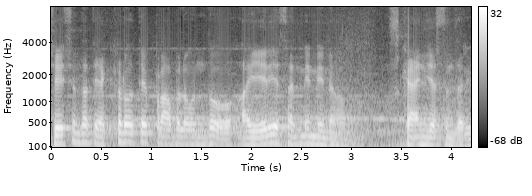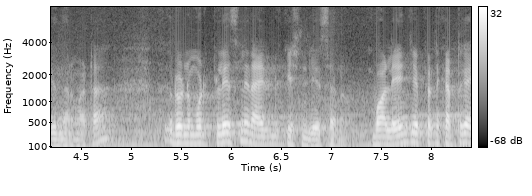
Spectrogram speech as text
చేసిన తర్వాత ఎక్కడైతే ప్రాబ్లం ఉందో ఆ ఏరియాస్ అన్నీ నేను స్కాన్ చేస్తాం జరిగిందనమాట. రెండు మూడు ప్లేస్లు నేను ఐడెంటిఫికేషన్ చేశాను. వాళ్ళు ఏం చెప్పారంటే కరెక్ట్గా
